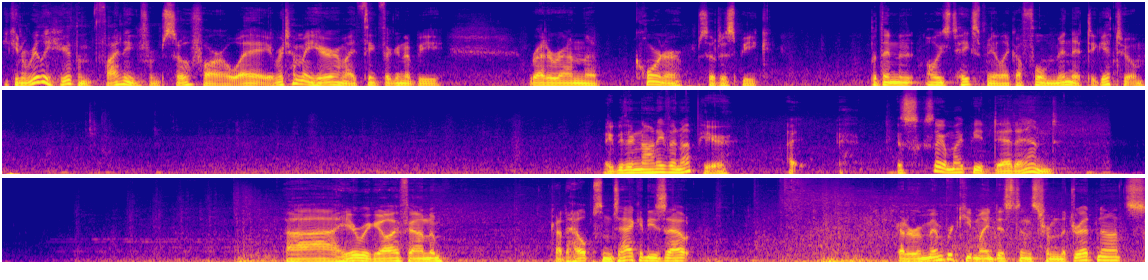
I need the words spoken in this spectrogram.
You can really hear them fighting from so far away. Every time I hear them, I think they're going to be right around the corner, so to speak. But then it always takes me like a full minute to get to them. Maybe they're not even up here. I, this looks like it might be a dead end. Ah, here we go, I found him. Gotta help some Tacketies out. Gotta remember, keep my distance from the Dreadnoughts.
